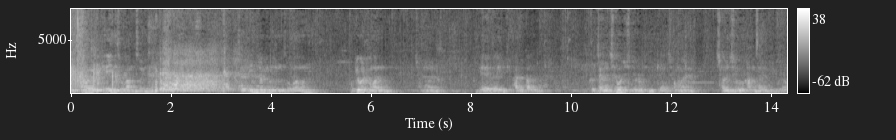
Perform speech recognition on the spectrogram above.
이 바로 개인 소감서입니다. 제 개인적인 소감은 9개월 동안 정말 매회 이렇게 가득가득 극장을 채워주신 여러분들께 정말 전심으로 감사를 드리고요.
